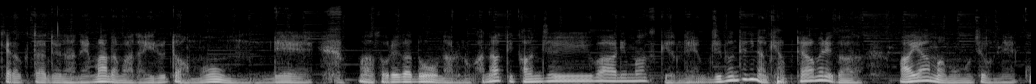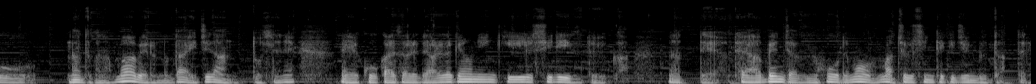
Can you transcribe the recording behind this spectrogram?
キャラクターというのはね、まだまだいるとは思うんで、まあそれがどうなるのかなって感じはありますけどね、自分的にはキャプテンアメリカアイアンマンももちろんね、こう、なんていうかな、マーベルの第1弾としてね、えー、公開されて、あれだけの人気シリーズというか、なって、で、アベンジャーズの方でも、まあ、中心的人物だったり、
